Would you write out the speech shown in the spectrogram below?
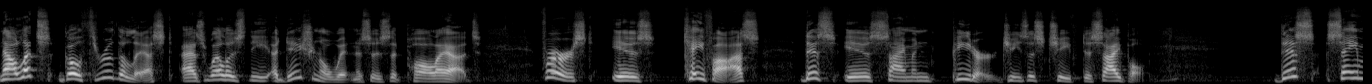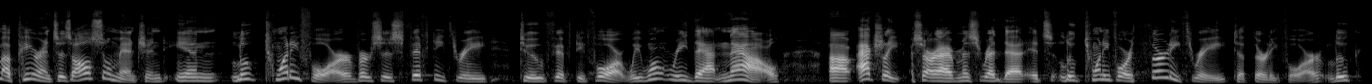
Now let's go through the list as well as the additional witnesses that Paul adds. First is Cephas. This is Simon Peter, Jesus' chief disciple. This same appearance is also mentioned in Luke 24, verses 53 to 54. We won't read that now. Uh, actually, sorry, I misread that. It's Luke 24, 33 to 34. Luke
